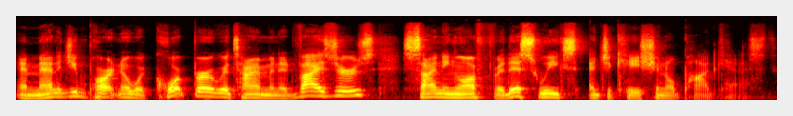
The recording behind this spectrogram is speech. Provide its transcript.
and managing partner with Courtberg Retirement Advisors, signing off for this week's educational podcast.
